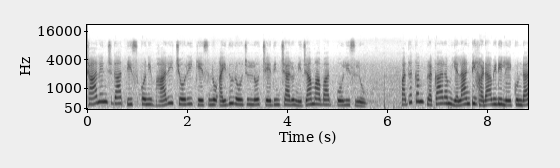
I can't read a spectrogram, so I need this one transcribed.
ఛాలెంజ్గా తీసుకొని భారీ చోరీ కేసును ఐదు రోజుల్లో ఛేదించారు నిజామాబాద్ పోలీసులు. పథకం ప్రకారం ఎలాంటి హడావిడి లేకుండా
